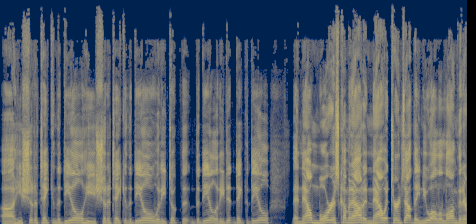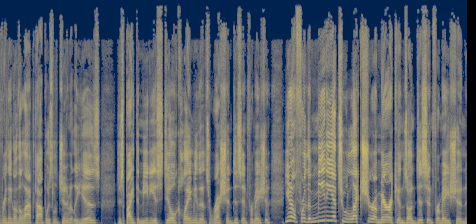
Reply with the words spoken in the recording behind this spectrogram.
Uh, he should have taken the deal. He should have taken the deal when he took the, the deal and he didn't take the deal. And now more is coming out, and now it turns out they knew all along that everything on the laptop was legitimately his, despite the media still claiming that it's Russian disinformation. You know, for the media to lecture Americans on disinformation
